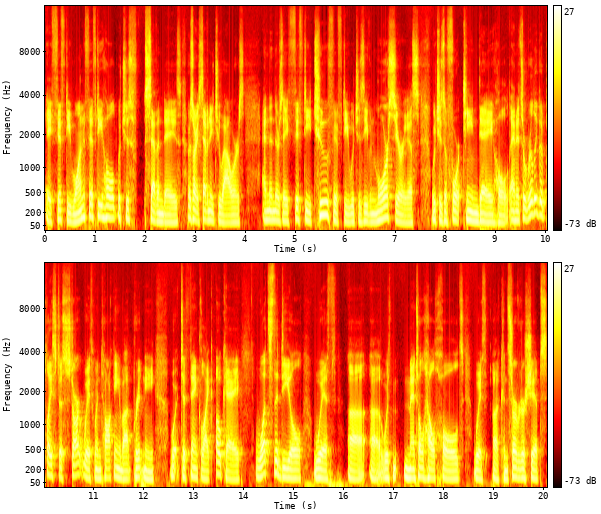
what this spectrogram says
a 5150 hold, which is seven days, or sorry, 72 hours, and then there's a 5250, which is even more serious, which is a 14 day hold. And it's a really good place to start with when talking about Britney to think like, okay, what's the deal with uh, uh, with mental health holds, with uh, conservatorships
